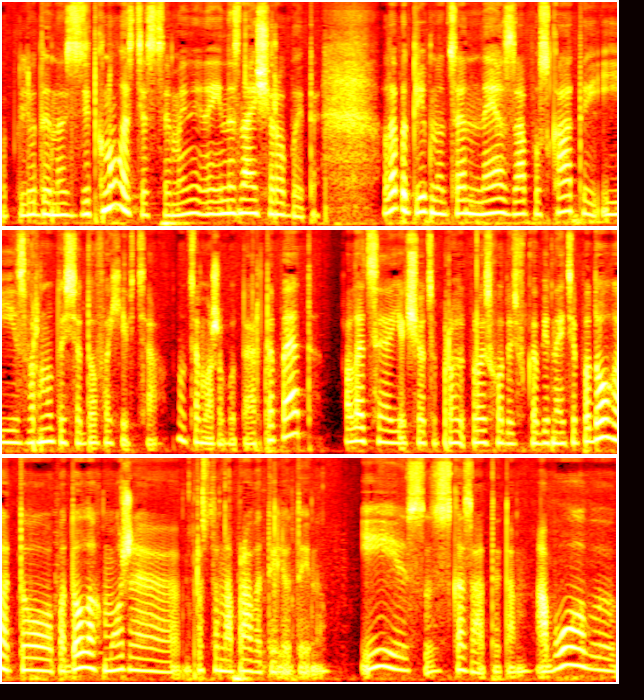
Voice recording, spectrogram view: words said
От Людина зіткнулася з цим і не знає, що робити. Але потрібно це не запускати і звернутися до фахівця. Ну, Це може бути ортопед, але це, якщо це происходить в кабінеті подолога, то подолог може просто направити людину і сказати там, або е,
